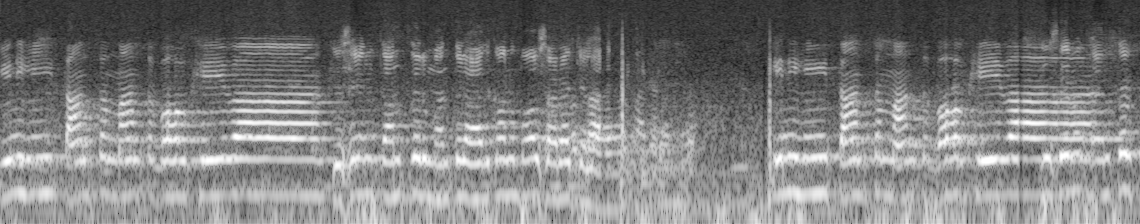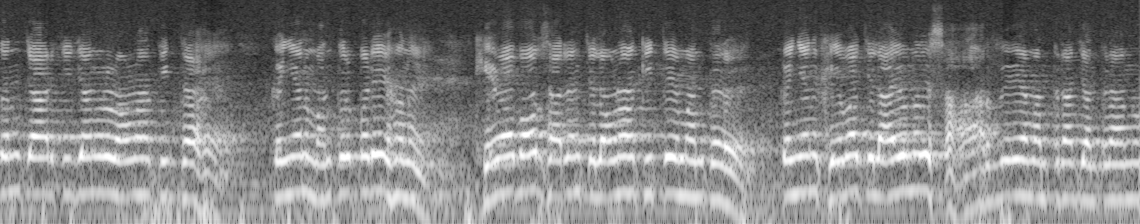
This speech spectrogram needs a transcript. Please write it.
ਕਿਨਹੀ ਤੰਤ ਮੰਤ ਬਹੁ ਖੀਵਾ। ਕਿਸੇ ਨੇ ਤੰਤਰ ਮੰਤਰ ਆਦਿਕਾਂ ਨੂੰ ਬਹੁਤ ਸਾਰਾ ਚਲਾਇਆ ਕਿਨਹੀ ਤੰਤ ਮੰਤ ਬਹੁ ਖੀਵਾ। ਕਿਸੇ ਨੂੰ ਤੰਤਰ ਤਿੰਨ ਚਾਰ ਚੀਜ਼ਾਂ ਨੂੰ ਲਾਉਣਾ ਕੀਤਾ ਹੈ। ਕਈਆਂ ਨੂੰ ਮੰਤਰ ਪੜ੍ਹੇ ਹਨ। ਖੇਵਾ ਬਹੁਤ ਸਾਰਿਆਂ ਚਲਾਉਣਾ ਕੀਤੇ ਮੰਤਰ। ਕਈਆਂ ਨੇ ਖੇਵਾ ਚਲਾਏ ਉਹਨਾਂ ਦੇ ਸਹਾਰਦੇ ਆ ਮੰਤਰਾਂ ਜੰਤਰਾਂ ਨੂੰ।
